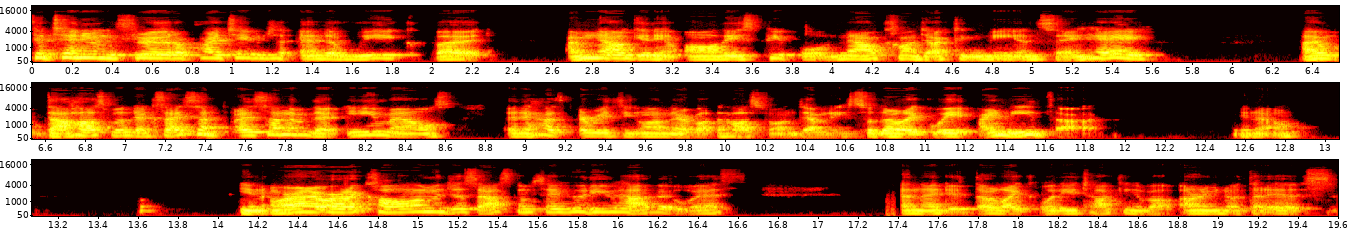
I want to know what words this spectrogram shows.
continuing through. It'll probably take me to the end of week, but I'm now getting all these people now contacting me and saying, "Hey, I the hospital index. I sent I sent them their emails and it has everything on there about the hospital indemnity. So they're like, wait, I need that, you know, you know, or I, or I call them and just ask them, say, who do you have it with? And they do, they're like, what are you talking about? I don't even know what that is.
